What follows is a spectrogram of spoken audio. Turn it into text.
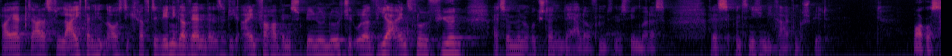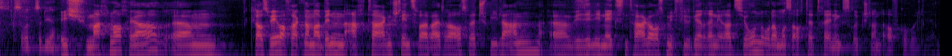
war ja klar, dass vielleicht dann hinten raus die Kräfte weniger werden. Dann ist es natürlich einfacher, wenn das Spiel 0-0 steht oder wir 1-0 führen, als wenn wir einen Rückstand hinterherlaufen müssen. Deswegen war das alles uns nicht in die Karten gespielt. Markus, zurück zu dir. Ich mache noch, ja. Ähm, Klaus Weber fragt nochmal, binnen acht Tagen stehen zwei weitere Auswärtsspiele an. Äh, wie sehen die nächsten Tage aus mit viel Generation oder muss auch der Trainingsrückstand aufgeholt werden?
